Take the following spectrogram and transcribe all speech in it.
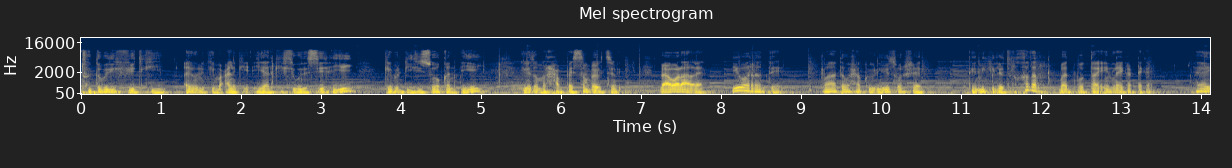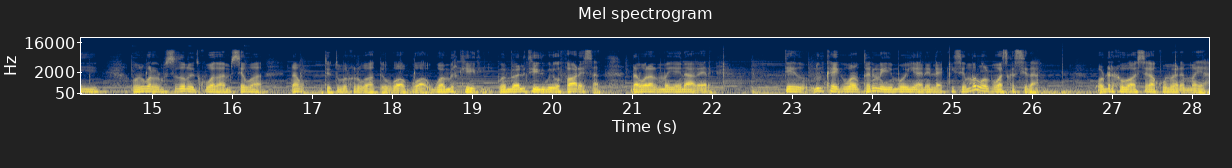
toddobadii fiidkii ayuu ninkii macallinkii ciyaalkiisii wada seexiyey gabadhiisii soo qanciyey iyadoo marxabaysan bay timi naa walaale ii warantee maanta waxaa ku yidhi ii soo sheeg dee ninkii leetul khadar baad moodaa in layga dhigay? Haye walaal sidanu idinku wadaa mise waa na dee dumarkan waa markeedii waa maalinteedii way wafaaraysaa na walaal maya in adeere dee ninkayga waan qarinaya mooyaane laakiinse mar walba waa iska sidaa. Oo dharka waa isagaa ku meedha maya.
